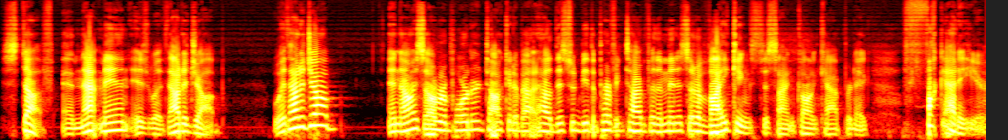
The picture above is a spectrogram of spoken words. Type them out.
stuff. And that man is without a job. Without a job. And now I saw a reporter talking about how this would be the perfect time for the Minnesota Vikings to sign Colin Kaepernick. Fuck out of here.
